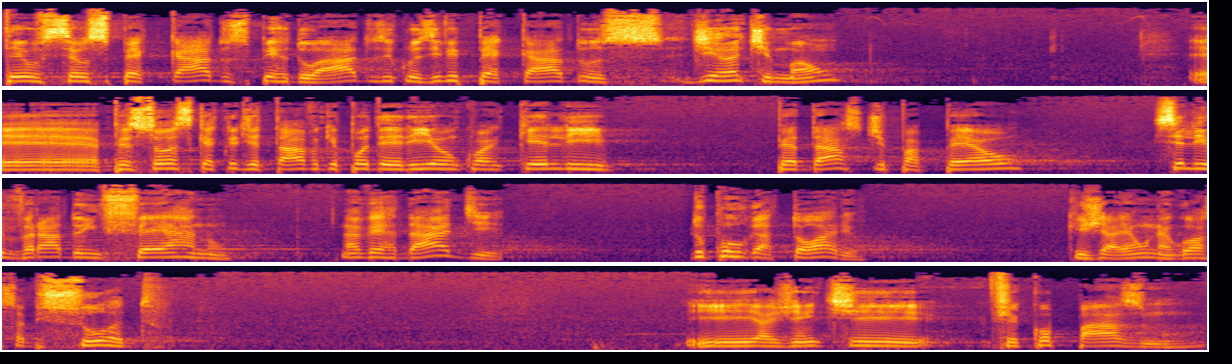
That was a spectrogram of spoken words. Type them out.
ter os seus pecados perdoados, inclusive pecados de antemão. É, pessoas que acreditavam que poderiam, com aquele pedaço de papel, se livrar do inferno, na verdade, do purgatório, que já é um negócio absurdo. E a gente ficou pasmo,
